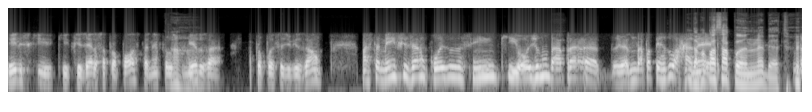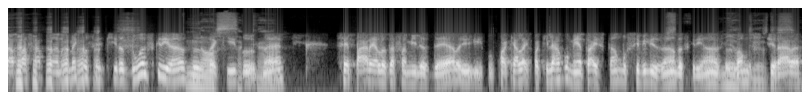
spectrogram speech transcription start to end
eles que, que fizeram essa proposta, né, foram os Aham. primeiros a, a propor essa divisão, mas também fizeram coisas assim que hoje não dá para não dá para perdoar, Não dá né? pra passar pano, né, Beto? Não dá para passar pano. Como é que você tira duas crianças Nossa, aqui do, cara. né? Separa elas das famílias dela e com aquela com aquele argumento, ah, estamos civilizando as crianças, Meu vamos Deus tirar a-.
